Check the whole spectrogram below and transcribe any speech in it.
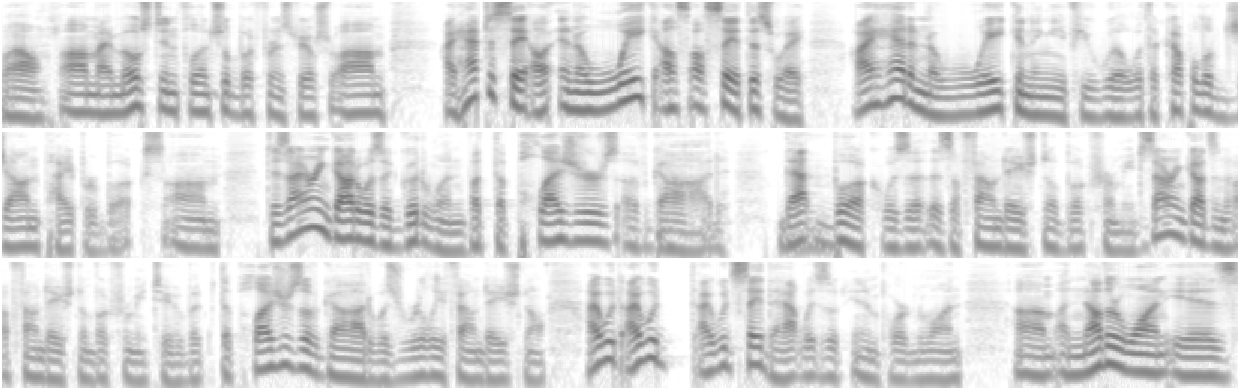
Wow. Um, my most influential book from a spiritual. Um, I have to say, an awake. I'll, I'll say it this way. I had an awakening, if you will, with a couple of John Piper books. Um, Desiring God was a good one, but The Pleasures of God. That book was a, is a foundational book for me. Desiring God's a foundational book for me too, but The Pleasures of God was really foundational. I would, I would, I would say that was an important one. Um, another one is.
